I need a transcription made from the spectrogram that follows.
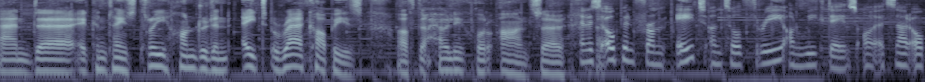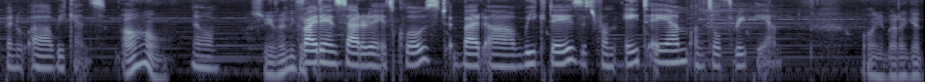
and uh, it contains 308 rare copies of the Holy Quran. So and it's uh, open from eight until three on weekdays. Oh, it's not open weekends. Oh. No. So you've only got Friday and Saturday it's closed, but uh, weekdays it's from 8 a.m. until 3 p.m. Well, you better get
